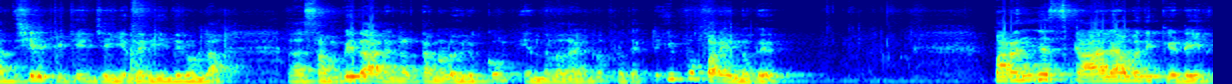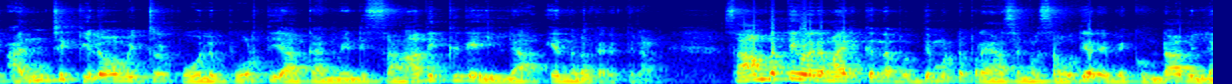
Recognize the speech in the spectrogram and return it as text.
അതിശയിപ്പിക്കുകയും ചെയ്യുന്ന രീതിയിലുള്ള സംവിധാനങ്ങൾ തങ്ങൾ ഒരുക്കും എന്നുള്ളതായിരുന്നു പ്രൊജക്റ്റ് ഇപ്പോൾ പറയുന്നത് പറഞ്ഞ കാലാവധിക്കിടയിൽ അഞ്ച് കിലോമീറ്റർ പോലും പൂർത്തിയാക്കാൻ വേണ്ടി സാധിക്കുകയില്ല എന്നുള്ള തരത്തിലാണ്. സാമ്പത്തികപരമായിരിക്കുന്ന ബുദ്ധിമുട്ട് പ്രയാസങ്ങൾ സൗദി അറേബ്യക്ക് ഉണ്ടാവില്ല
